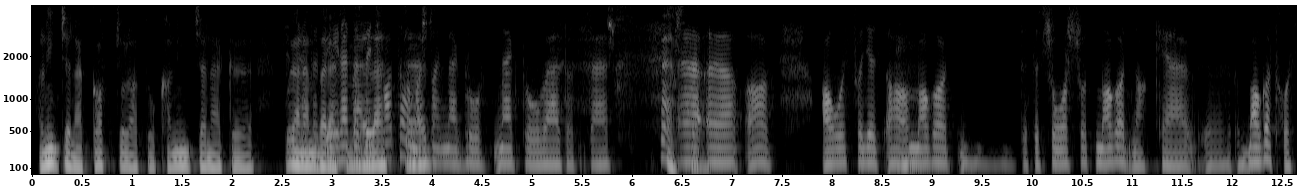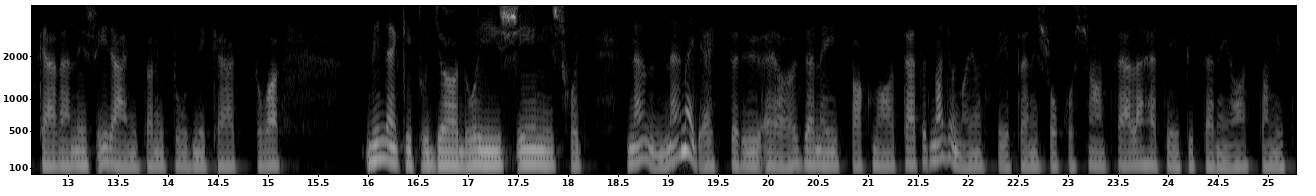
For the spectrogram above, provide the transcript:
ha nincsenek kapcsolatok, ha nincsenek ö, olyan hát emberek az élet melletted... ez egy hatalmas nagy megpró- megpróbáltatás. Persze. A, ahhoz, hogy ez a magad, tehát a sorsot magadnak kell, magadhoz kell venni, és irányítani tudni kell. Szóval mindenki tudja, Dori is, én is, hogy nem, nem egy egyszerű e, a zenei szakma, tehát hogy nagyon-nagyon szépen és okosan fel lehet építeni azt, amit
